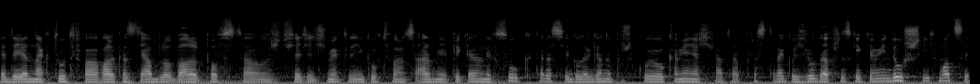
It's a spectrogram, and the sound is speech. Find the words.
Kiedy jednak tu trwała walka z Diablo, Baal powstał w świecie śmiertelników, tworząc armię piekielnych sług. Teraz jego legiony poszukują kamienia świata, prostrego źródła wszystkich kamieni dusz, ich mocy.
